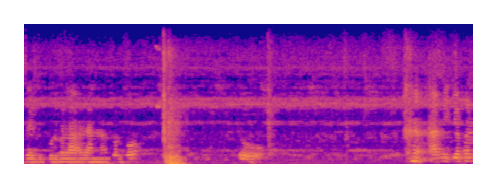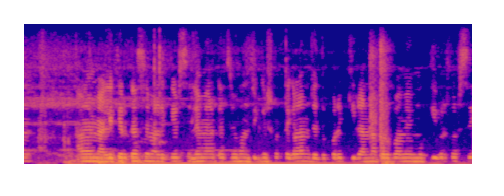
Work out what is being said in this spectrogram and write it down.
যে দুপুরবেলা রান্না করব। তো আমি যখন আমার মালিকের কাছে, মালিকের ছেলেমেয়ের কাছে যখন জিজ্ঞেস করতে গেলাম যে, দুপুরে কী রান্না করব? আমি মুরগি বের করছি।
